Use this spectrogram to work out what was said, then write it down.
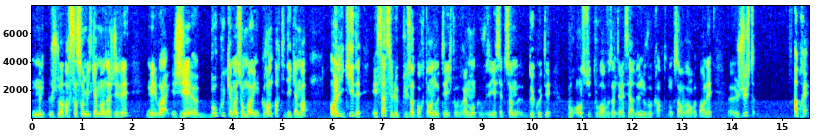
même, je dois avoir 500 000 kamas en HDV, mais voilà, j'ai euh, beaucoup de kamas sur moi, une grande partie des kamas en liquide, et ça c'est le plus important à noter. Il faut vraiment que vous ayez cette somme de côté pour ensuite pouvoir vous intéresser à de nouveaux crafts. Donc ça, on va en reparler euh, juste après.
